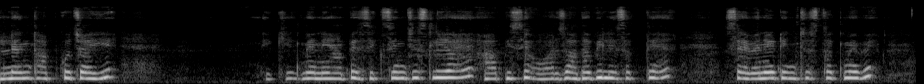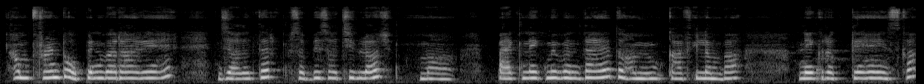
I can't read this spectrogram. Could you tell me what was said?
लेंथ आपको चाहिए। देखिए, मैंने यहाँ पे सिक्स इंचेस लिया है। आप इसे और ज़्यादा भी ले सकते हैं। सेवन एट इंचेस तक में भी। हम फ्रंट ओपन बना रहे हैं। ज़्यादातर सभ्य साची ब्लाउज पैक नेक में बनता है तो हम काफ़ी लंबा नेक रखते हैं इसका।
